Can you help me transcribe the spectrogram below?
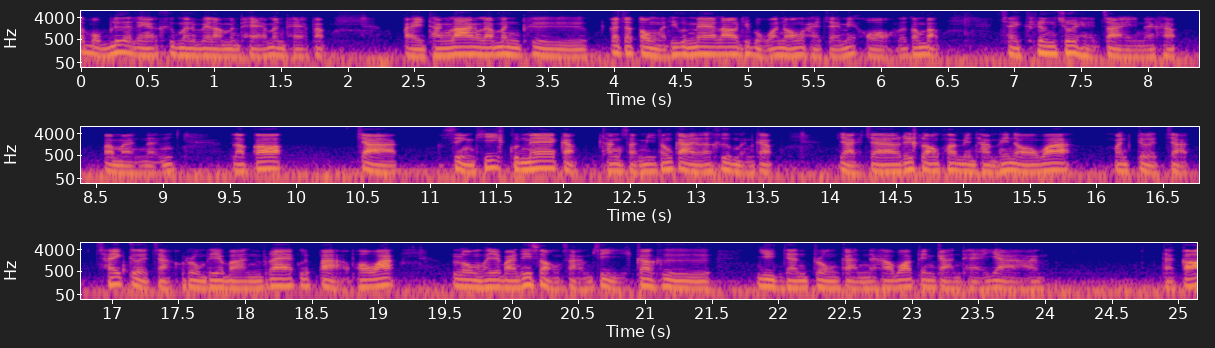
ระบบเลือดอะไรเงี้ยคือมันเวลามันแพ้มันแพ้แบบไปทางล่างแล้วมันคือก็จะตรงกับที่คุณแม่เล่าที่บอกว่าน้องหายใจไม่ออก แล้วต้องแบบใช้เครื่องช่วยหายใจนะครับ ประมาณนั้น แล้วก็จากสิ่งที่คุณแม่กับทางสามีต้องการก็คือเหมือนกับ อยากจะเรียกร้องความเป็นธรรมให้น้องว่า มันเกิดจากใช่เกิดจากโรงพยาบาลแรกหรือเปล่า เพราะว่าโรงพยาบาลที่ 2 3 4 ก็คือยืนยันตรงกันนะครับว่าเป็นการแพ้ยา แต่ก็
